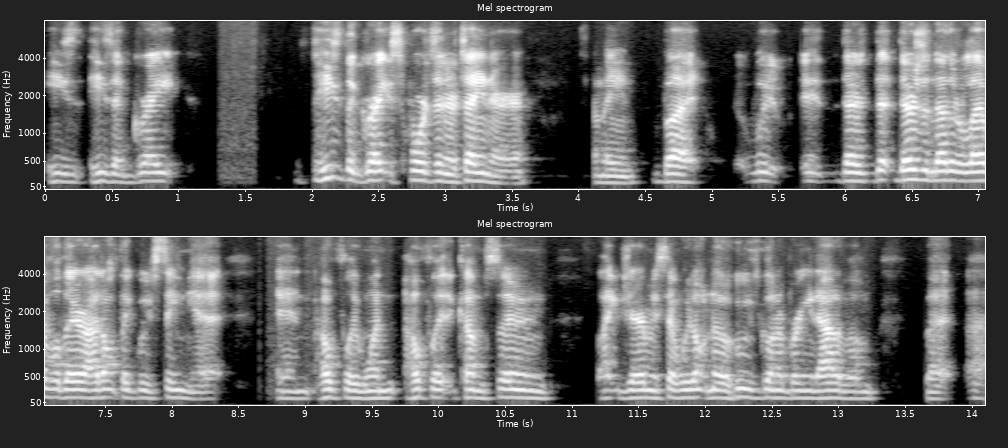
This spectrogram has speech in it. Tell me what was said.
He's he's a great. He's the great sports entertainer. I mean, but we it, there there's another level there I don't think we've seen yet, and hopefully when hopefully it comes soon. Like Jereme said, we don't know who's going to bring it out of him, but uh,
